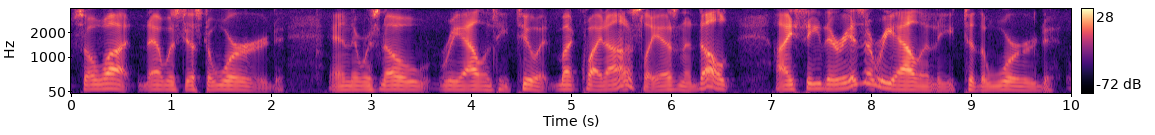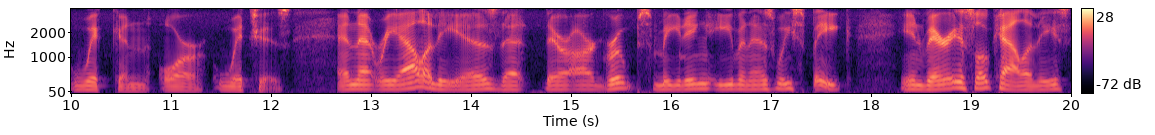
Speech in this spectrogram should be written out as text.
So what? That was just a word, and there was no reality to it. But quite honestly, as an adult, I see there is a reality to the word Wiccan or witches. And that reality is that there are groups meeting even as we speak in various localities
